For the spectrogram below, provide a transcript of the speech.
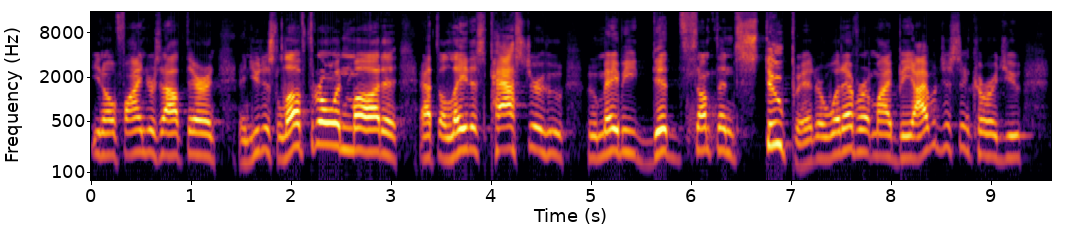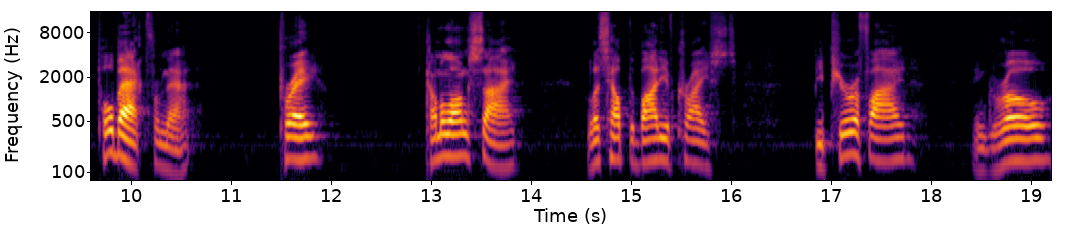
you know, finders out there, and, and you just love throwing mud at, at the latest pastor who, who maybe did something stupid or whatever it might be, I would just encourage you, pull back from that. Pray. Come alongside. Let's help the body of Christ be purified and grow.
